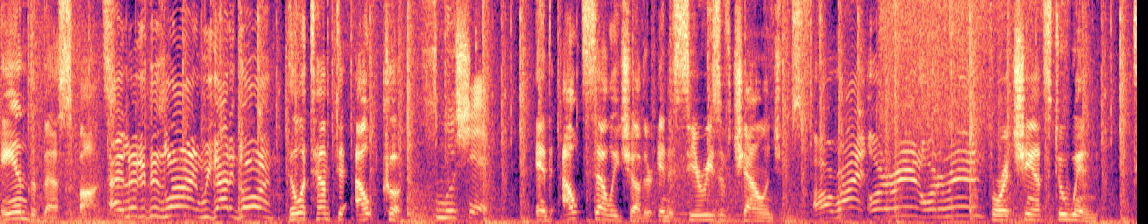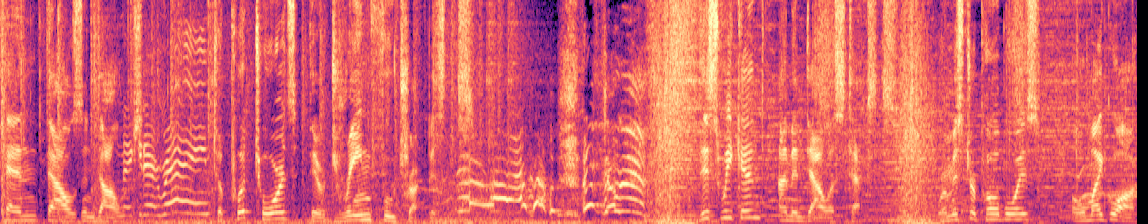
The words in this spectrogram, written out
And the best spots. Hey, look at this line. We got it going. They'll attempt to outcook Smush it. and outsell each other in a series of challenges All right, order in, order in. for a chance to win $10,000 Making it rain. to put towards their dream food truck business. Let's do this. This weekend, I'm in Dallas, Texas, where Mr. Po' Boys, Oh My Guac,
